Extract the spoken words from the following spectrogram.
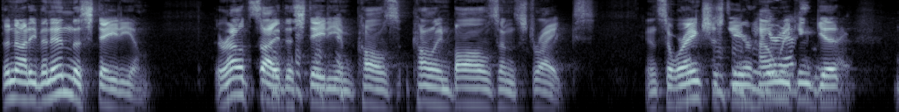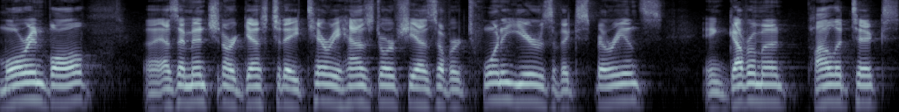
they're not even in the stadium. They're outside the stadium calls, calling balls and strikes. And so we're anxious to hear how we can get right more involved. Uh, as I mentioned, our guest today, Terri Hasdorff, she has over 20 years of experience in government, politics,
